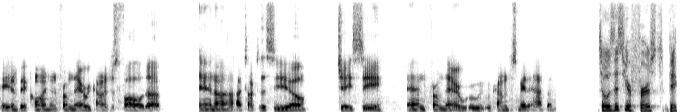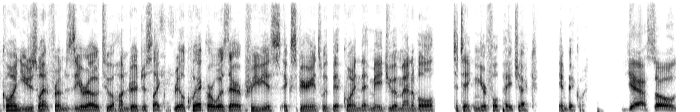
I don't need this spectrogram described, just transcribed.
paid in Bitcoin." And from there, we kind of just followed up, and uh, I talked to the CEO, JC, and from there, we, we kind of just made it happen. So was this your first Bitcoin? You just went from zero to 100 just like real quick? Or was there a previous experience with Bitcoin that made you amenable to taking your full paycheck in Bitcoin? Yeah, so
